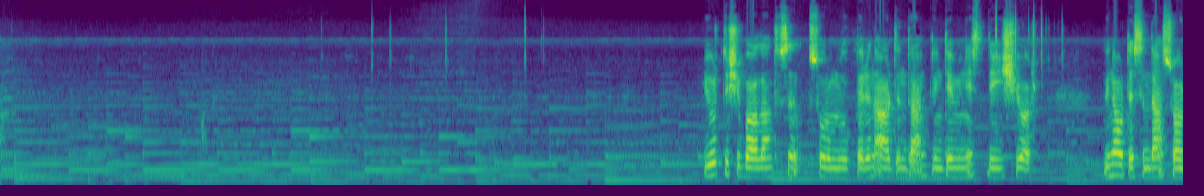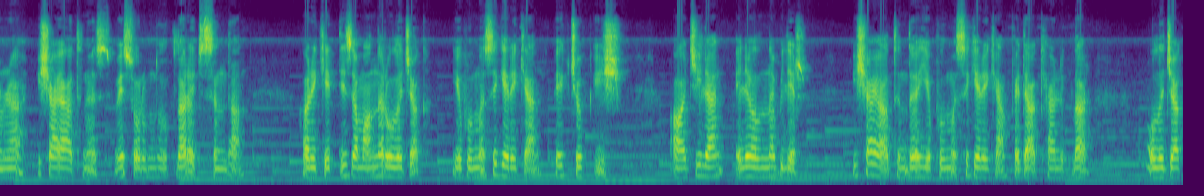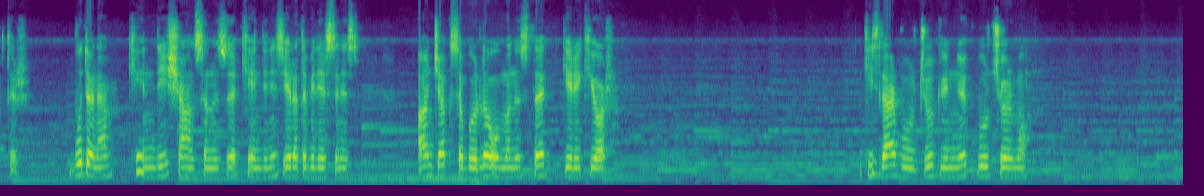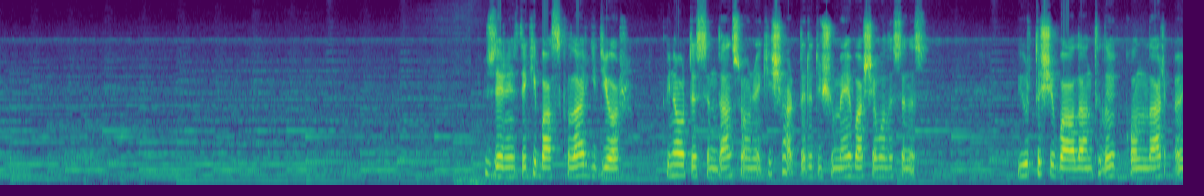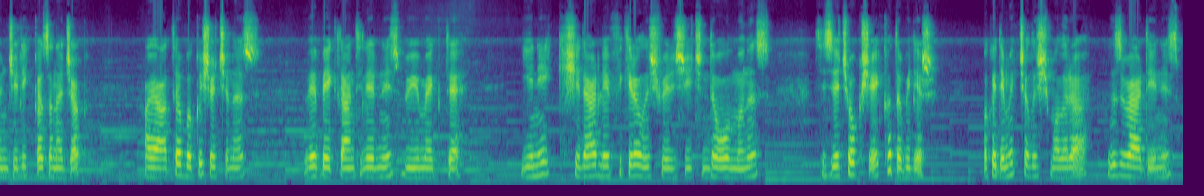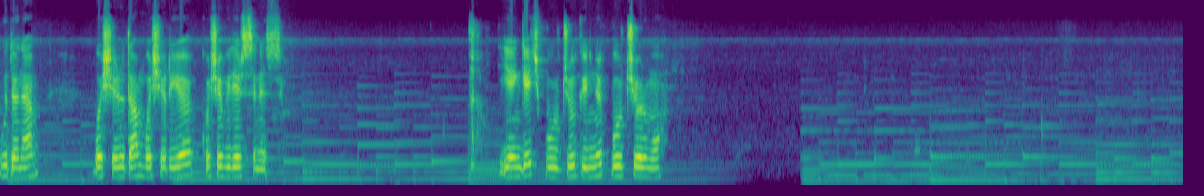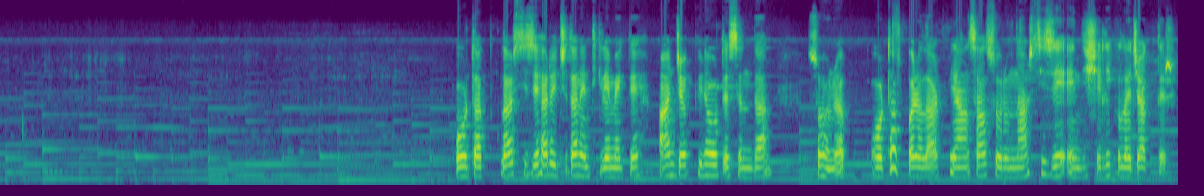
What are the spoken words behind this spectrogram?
Yurt dışı bağlantısı sorumlulukların ardından gündeminiz değişiyor. Gün ortasından sonra iş hayatınız ve sorumluluklar açısından hareketli zamanlar olacak. Yapılması gereken pek çok iş acilen ele alınabilir iş hayatında yapılması gereken fedakarlıklar olacaktır. Bu dönem kendi şansınızı kendiniz yaratabilirsiniz. Ancak sabırlı olmanız da gerekiyor. İkizler Burcu günlük burç yorumu. Üzerinizdeki baskılar gidiyor gün ortasından sonraki şartları düşünmeye başlamalısınız. Yurt dışı bağlantılı konular öncelik kazanacak. Hayata bakış açınız ve beklentileriniz büyümekte. Yeni kişilerle fikir alışverişi içinde olmanız size çok şey katabilir. Akademik çalışmalara hız verdiğiniz bu dönem başarıdan başarıya koşabilirsiniz. Yengeç burcu günlük burç yorumu. Ortaklıklar sizi her açıdan etkilemekte. Ancak gün ortasından sonra ortak paralar, finansal sorunlar sizi endişeli kılacaktır.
